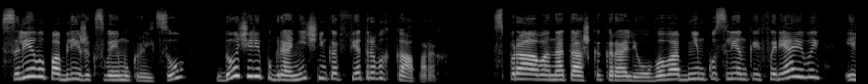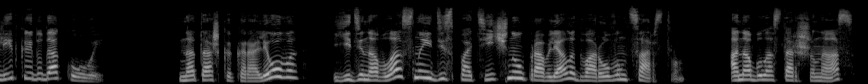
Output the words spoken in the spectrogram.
Слева, поближе к своему крыльцу, дочери пограничников в фетровых капорах. Справа Наташка Королева в обнимку с Ленкой Фыряевой и Литкой Дудаковой. Наташка Королева единовластно и деспотично управляла дворовым царством. Она была старше нас,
